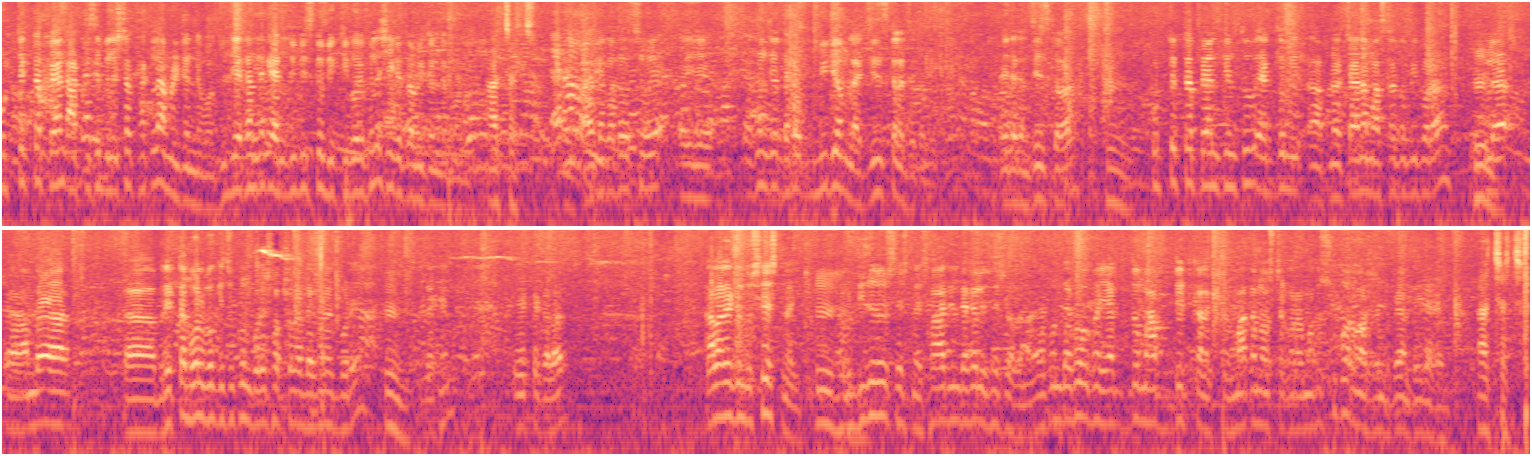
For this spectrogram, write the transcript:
প্রত্যেকটা প্যান্ট আট পিসের বিলেসটা থাকলে আমরা রিটার্ন নেব। যদি এখান থেকে এক দুই পিস কেউ বিক্রি করে ফেলে সেক্ষেত্রে আমরা রিটার্ন নেব। আচ্ছা আচ্ছা। আরেকটা কথা হচ্ছে ওই যে এখন যে দেখো মিডিয়াম লাইট জিন্স কালার যেটা। এই দেখেন জিন্স কালার। প্রত্যেকটা প্যান্ট কিন্তু একদম আপনার চায়না মাস্টার কপি করা। এগুলা আমরা রেটটা বলব কিছুক্ষণ পরে সব কালার দেখানোর পরে। দেখেন এই একটা কালার কালারের কিন্তু শেষ নাই। ডিজাইনের শেষ নাই। সারাদিন দেখালে শেষ হবে না। এখন দেখো ভাই একদম আপডেট কালেকশন মাথা নষ্ট করার মতো সুপার ভার্সন প্যান্ট এই দেখেন। আচ্ছা আচ্ছা।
